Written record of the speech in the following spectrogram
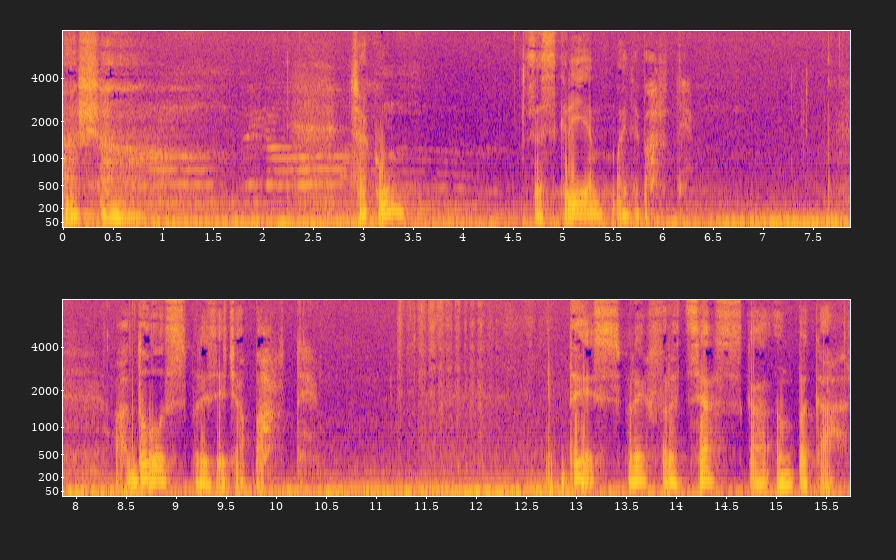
Așa. Și acum să scriem mai departe. A 12-a parte despre frățeasca împăcare.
